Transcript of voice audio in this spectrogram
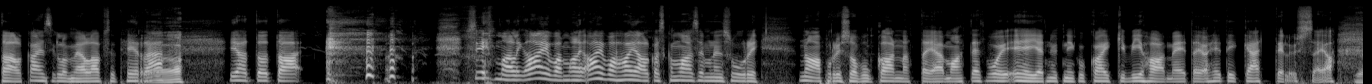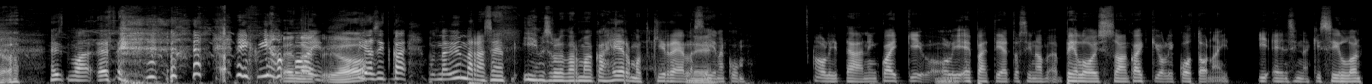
alkaen, silloin meidän lapset herää. Ja, ja tota, Sitten mä olin aivan, mä olin aivan hajalla, koska mä oon semmoinen suuri naapurisovun kannattaja. Ja mä ajattelin, että voi ei, että nyt niinku kaikki vihaa meitä jo heti kättelyssä. Ja, ja. Sit mä, et, niin kuin ihan pain. Ja sit kai, mutta mä ymmärrän sen, että ihmisillä oli varmaan aika hermot kireellä niin. siinä, kun oli tämä, niin kaikki mm. oli epätietoisina peloissaan, kaikki oli kotona ensinnäkin silloin.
